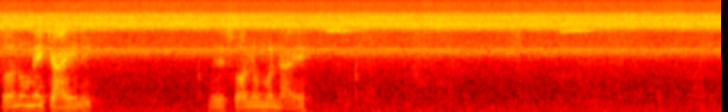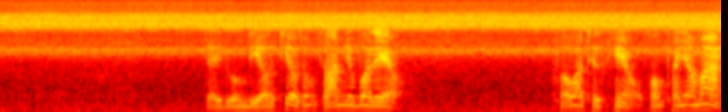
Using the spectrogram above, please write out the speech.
สอนลงในใจนี่ ไม่ได้สอนลงบนไหน ใจดวงเดียวเที่ยวสงสารอยู่บ่แล้ว เพราะว่าถึกแหวของพญามาร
